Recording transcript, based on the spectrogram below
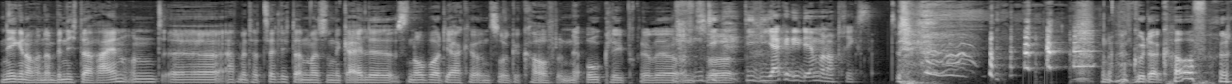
Nee, genau. Und dann bin ich da rein und äh, habe mir tatsächlich dann mal so eine geile Snowboardjacke und so gekauft und eine Oakley-Brille und so. Die, die, die, Jacke, die du immer noch trägst. und ein guter Kauf.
